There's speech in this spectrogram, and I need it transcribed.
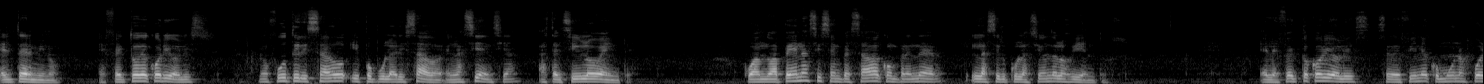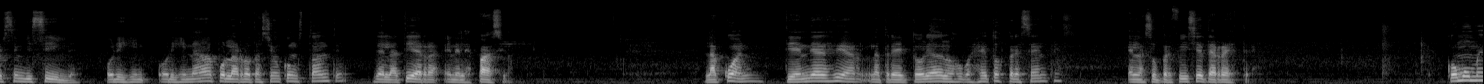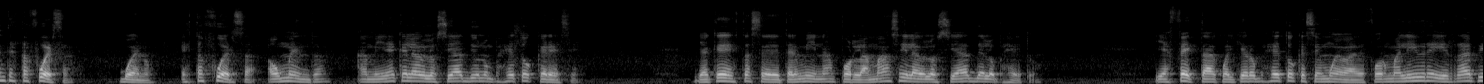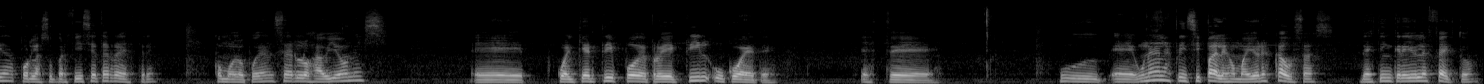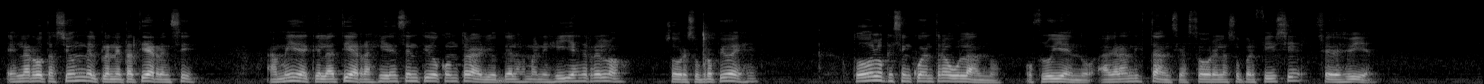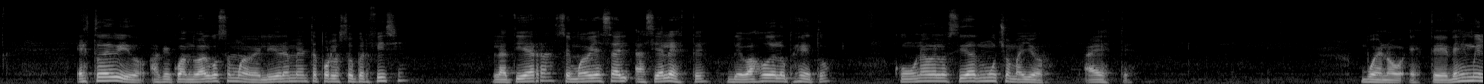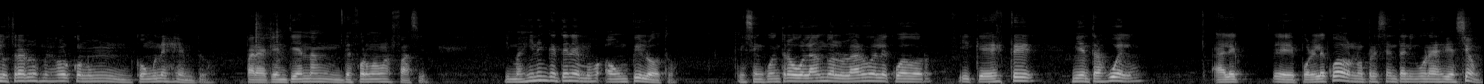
el término efecto de Coriolis no fue utilizado y popularizado en la ciencia hasta el siglo XX, cuando apenas si se empezaba a comprender la circulación de los vientos. El efecto Coriolis se define como una fuerza invisible originada por la rotación constante de la Tierra en el espacio, la cual tiende a desviar la trayectoria de los objetos presentes en la superficie terrestre. ¿Cómo aumenta esta fuerza? Bueno, esta fuerza aumenta a medida que la velocidad de un objeto crece, ya que ésta se determina por la masa y la velocidad del objeto, y afecta a cualquier objeto que se mueva de forma libre y rápida por la superficie terrestre, como lo pueden ser los aviones, eh, cualquier tipo de proyectil u cohete. Este, eh, una de las principales o mayores causas de este increíble efecto es la rotación del planeta Tierra en sí. A medida que la Tierra gira en sentido contrario de las manejillas del reloj sobre su propio eje, todo lo que se encuentra volando o fluyendo a gran distancia sobre la superficie se desvía. Esto debido a que cuando algo se mueve libremente por la superficie, la Tierra se mueve hacia el, hacia el este, debajo del objeto, con una velocidad mucho mayor a este. Bueno, este, déjenme ilustrarlos mejor con un, con un ejemplo, para que entiendan de forma más fácil. Imaginen que tenemos a un piloto que se encuentra volando a lo largo del Ecuador y que este, mientras vuela e, eh, por el Ecuador, no presenta ninguna desviación.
